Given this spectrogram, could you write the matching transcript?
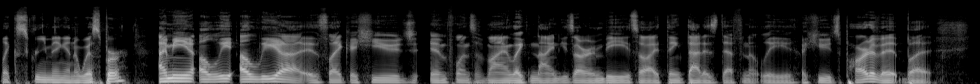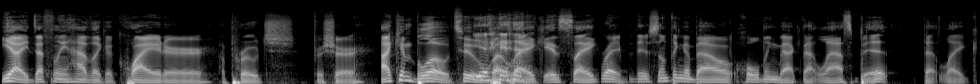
like screaming in a whisper. I mean, Ali- Aaliyah is like a huge influence of mine, like '90s R&B. So I think that is definitely a huge part of it. But yeah, I definitely have like a quieter approach for sure. I can blow too, Yeah. but like it's like Right. There's something about holding back that last bit that like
